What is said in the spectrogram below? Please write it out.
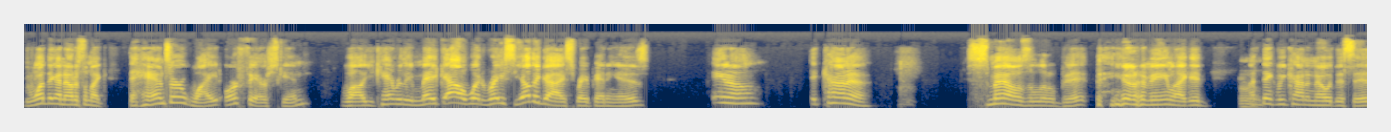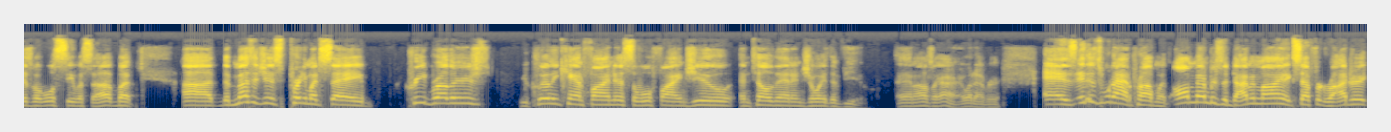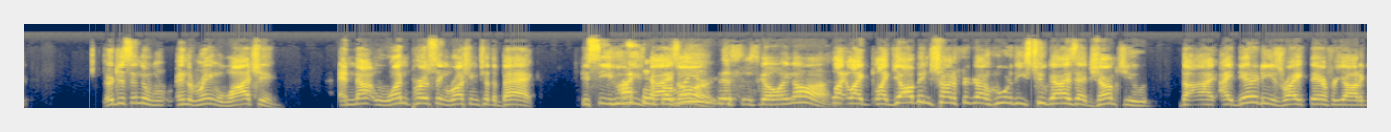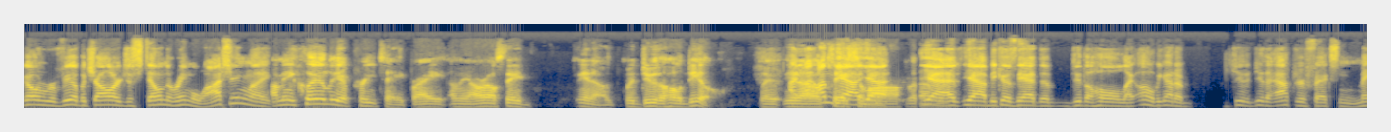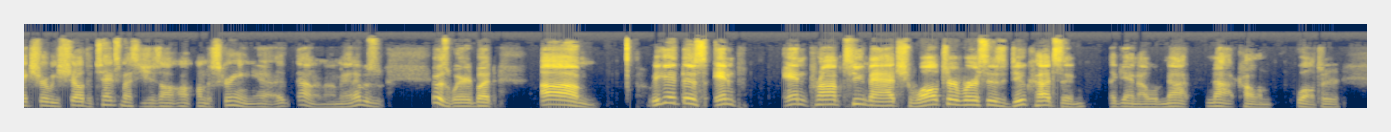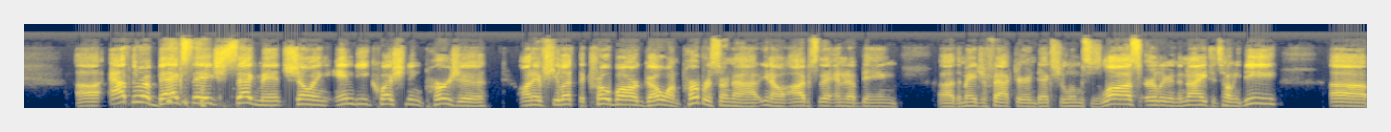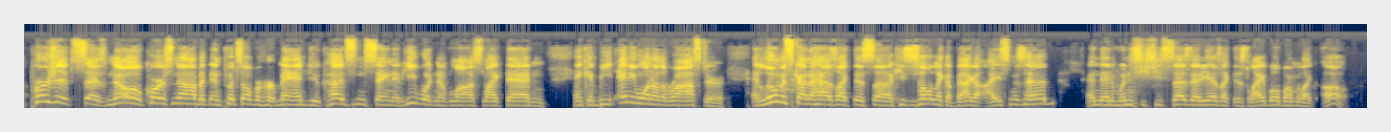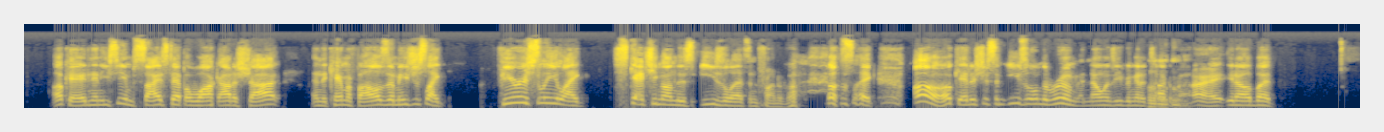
the one thing I noticed, I'm like, the hands are white or fair skinned, while you can't really make out what race the other guy spray painting is. You know, it kind of smells a little bit. you know what I mean? Like it. I Mm. think we kind of know what this is, but we'll see what's up. But uh, the messages pretty much say, Creed Brothers, you clearly can't find us, so we'll find you. Until then, enjoy the view. And I was like, all right, whatever. As it is what I had a problem with. All members of Diamond Mine, except for Roderick, they're just in the in the ring watching, and not one person rushing to the back to see who I these guys are. this is going on. Like, like, like y'all been trying to figure out who are these two guys that jumped you. The I- identity is right there for y'all to go and reveal, but y'all are just still in the ring watching. Like, I mean, clearly a pre-tape, right? I mean, or else they, you know, would do the whole deal. You know, I'm- yeah, yeah, off, yeah, yeah, because they had to do the whole like, oh, we got to do do the After Effects and make sure we show the text messages on on, on the screen. Yeah, I don't know, man. It was it was weird, but um, we get this in impromptu match: Walter versus Duke Hudson. Again, I will not not call him Walter. Uh, after a backstage segment showing Indy questioning Persia on if she let the crowbar go on purpose or not, you know, obviously that ended up being uh, the major factor in Dexter Lumis's loss earlier in the night to Tony D. Uh, Persia says no, of course not, but then puts over her man Duke Hudson, saying that he wouldn't have lost like that and and can beat anyone on the roster. And Lumis kind of has like this, uh, he's holding like a bag of ice in his head, and then when she, she says that, he has like this light bulb on, like, oh, okay. And then you see him sidestep and walk out of shot, and the camera follows him. He's just like furiously like sketching on this easel that's in front of him. I was like, oh, okay, there's just an easel in the room that no one's even going to talk Mhm. about. All right, you know, but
